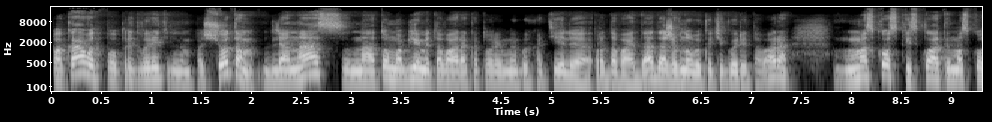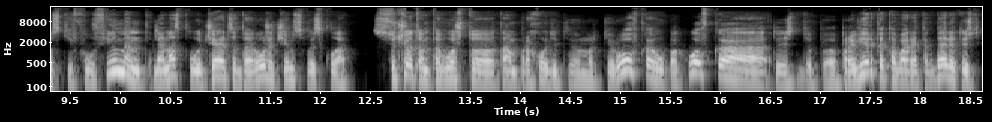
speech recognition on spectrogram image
пока вот по предварительным подсчетам для нас на том объеме товара, который мы бы хотели продавать, да, даже в новой категории товара, московский склад и московский fulfillment для нас получается дороже, чем свой склад с учетом того, что там проходит маркировка, упаковка, то есть проверка товара и так далее. То есть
